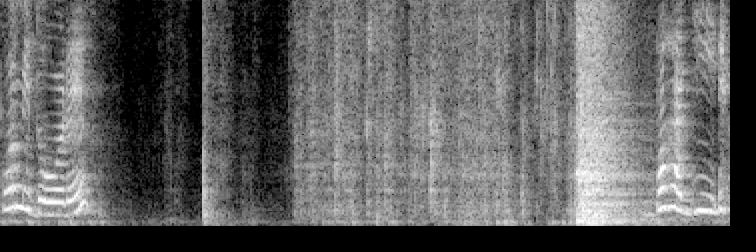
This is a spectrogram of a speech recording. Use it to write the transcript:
Помідори. Багаді.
